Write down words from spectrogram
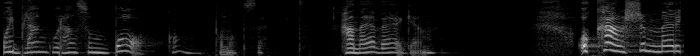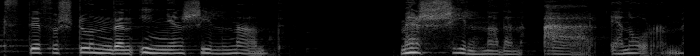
Och ibland går han som bakom på något sätt. Han är vägen. Och kanske märks det för stunden ingen skillnad. Men skillnaden är enorm.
